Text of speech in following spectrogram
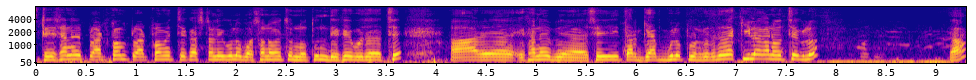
স্টেশনের প্ল্যাটফর্ম প্ল্যাটফর্মের চেকাস্টালিগুলো বসানো হয়েছে নতুন দেখে বোঝা যাচ্ছে। আর এখানে সেই তার গ্যাপগুলো পূরণ করতে দাদা কী লাগানো হচ্ছে এগুলো? হ্যাঁ?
